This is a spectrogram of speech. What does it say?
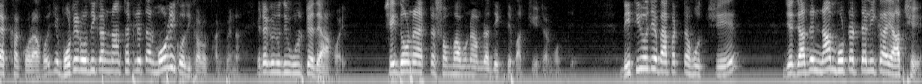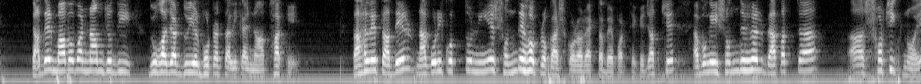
ব্যাখ্যা করা হয় যে ভোটের অধিকার না থাকলে তার মৌলিক অধিকারও থাকবে না। এটাকে যদি উল্টে দেওয়া হয়, সেই ধরনের একটা সম্ভাবনা আমরা দেখতে পাচ্ছি এটার মধ্যে। দ্বিতীয় যে ব্যাপারটা হচ্ছে যে যাদের নাম ভোটার তালিকায় আছে, তাদের মা বাবার নাম যদি দু হাজার দুইয়ের ভোটার তালিকায় না থাকে, তাহলে তাদের নাগরিকত্ব নিয়ে সন্দেহ প্রকাশ করার একটা ব্যাপার থেকে যাচ্ছে এবং এই সন্দেহের ব্যাপারটা সঠিক নয়।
